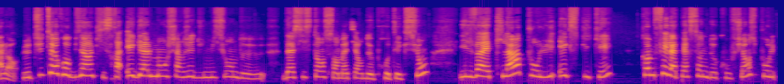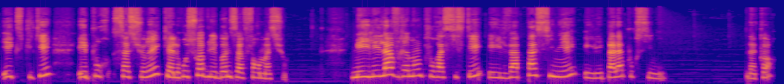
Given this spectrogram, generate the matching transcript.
alors, le tuteur au bien qui sera également chargé d'une mission d'assistance en matière de protection, il va être là pour lui expliquer, comme fait la personne de confiance, pour lui expliquer et pour s'assurer qu'elle reçoive les bonnes informations mais il est là vraiment pour assister et il ne va pas signer et il n'est pas là pour signer. D'accord?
